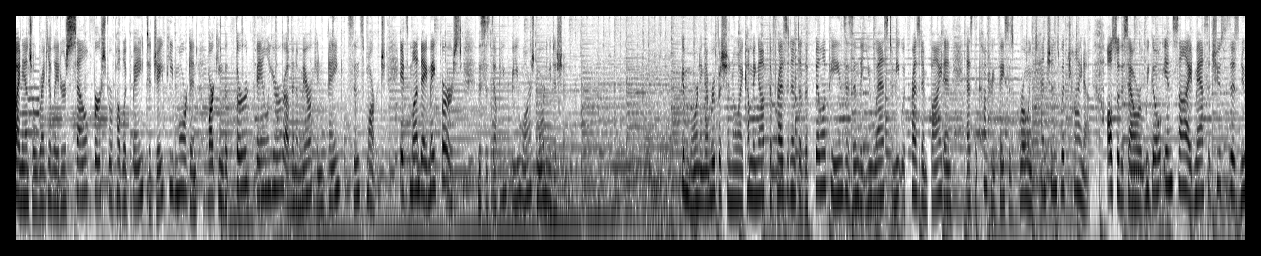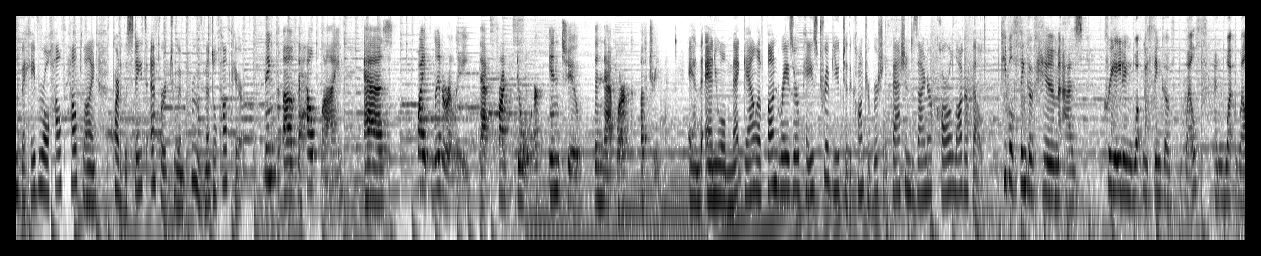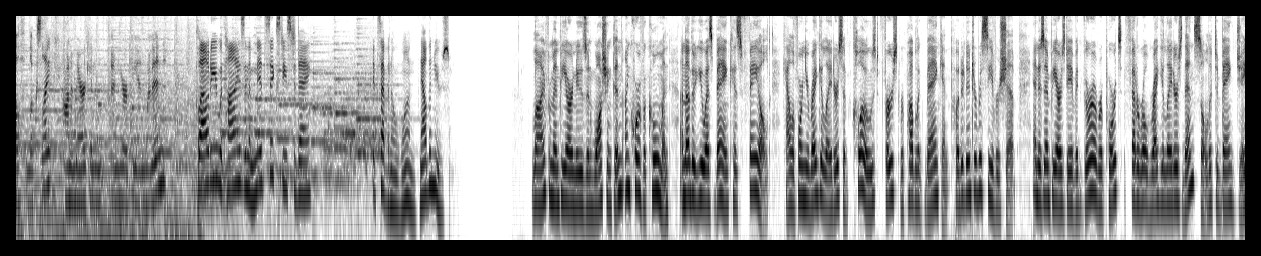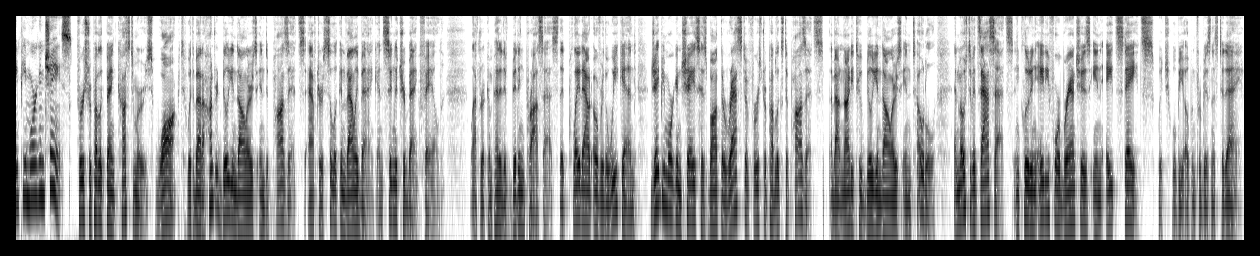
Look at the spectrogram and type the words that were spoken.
Financial regulators sell First Republic Bank to JP Morgan, marking the third failure of an American bank since March. It's Monday, May 1st. This is WBUR's Morning Edition. Good morning. I'm Rupa Shenoy. Coming up, the president of the Philippines is in the U.S. to meet with President Biden as the country faces growing tensions with China. Also, this hour, we go inside Massachusetts' new behavioral health helpline, part of the state's effort to improve mental health care. Think of the helpline as quite literally that front door into the network of treatment. And the annual Met Gala fundraiser pays tribute to the controversial fashion designer Karl Lagerfeld. People think of him as creating what we think of wealth and what wealth looks like on American and European women. Cloudy with highs in the mid 60s today. It's 7:01. Now the news. Live from NPR News in Washington, I'm Korva Coleman. Another U.S. bank has failed. California regulators have closed First Republic Bank and put it into receivership. And as NPR's David Gura reports, federal regulators then sold it to bank J.P. Morgan Chase. First Republic Bank customers walked with about $100 billion in deposits after Silicon Valley Bank and Signature Bank failed. Well, after a competitive bidding process that played out over the weekend, JP Morgan Chase has bought the rest of First Republic's deposits, about $92 billion in total, and most of its assets, including 84 branches in eight states, which will be open for business today.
